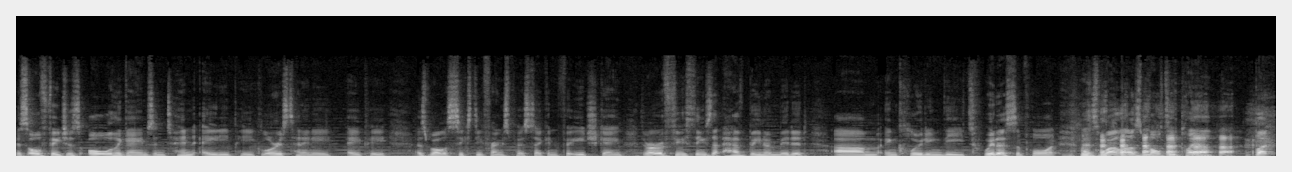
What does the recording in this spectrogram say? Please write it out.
this all features all the games in 1080p, glorious 1080p, as well as 60 frames per second for each game. There are a few things that have been omitted, um, including the Twitter support, as well as multiplayer, but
